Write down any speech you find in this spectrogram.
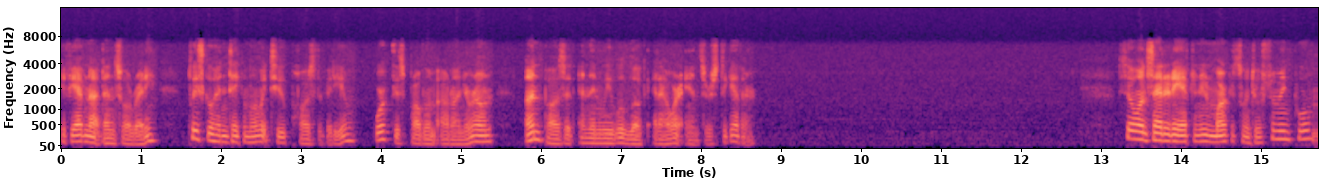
If you have not done so already, please go ahead and take a moment to pause the video, work this problem out on your own, unpause it, and then we will look at our answers together. So on Saturday afternoon, Marcus went to a swimming pool,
